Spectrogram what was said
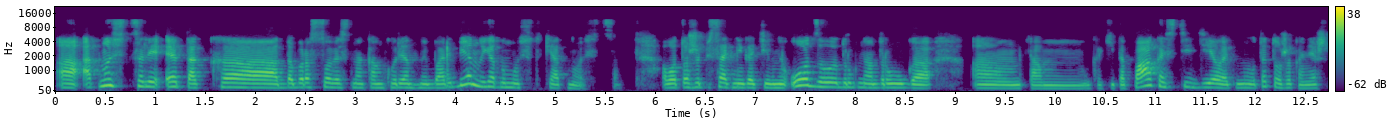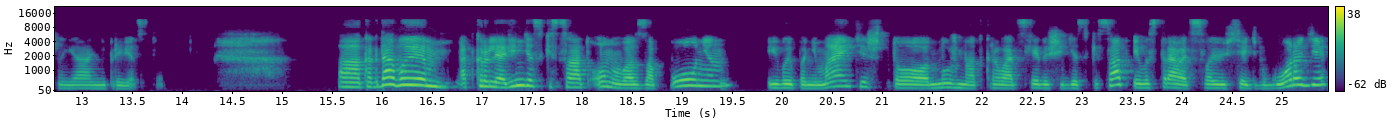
А, относится ли это к добросовестно конкурентной борьбе? Ну, я думаю, все-таки относится. А вот тоже писать негативные отзывы друг на друга, там какие-то пакости делать, ну, вот это уже, конечно, я не приветствую. А, когда вы открыли один детский сад, он у вас заполнен, и вы понимаете, что нужно открывать следующий детский сад и выстраивать свою сеть в городе,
